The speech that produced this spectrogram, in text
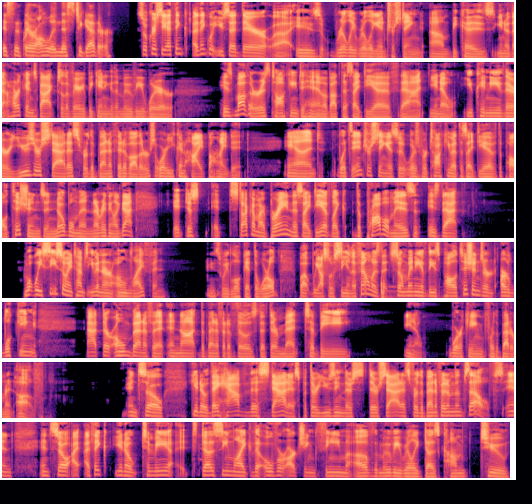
It's that they're all in this together. So, Christy, I think I think what you said there uh, is really, really interesting um, because you know that harkens back to the very beginning of the movie where his mother is talking to him about this idea of that you know you can either use your status for the benefit of others or you can hide behind it. And what's interesting is was we're talking about this idea of the politicians and noblemen and everything like that. It just it stuck in my brain this idea of like the problem is is that what we see so many times, even in our own life, and as we look at the world, but we also see in the film is that so many of these politicians are are looking at their own benefit and not the benefit of those that they're meant to be, you know, working for the betterment of. And so, you know, they have this status, but they're using their their status for the benefit of themselves. And and so I, I think, you know, to me it does seem like the overarching theme of the movie really does come to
